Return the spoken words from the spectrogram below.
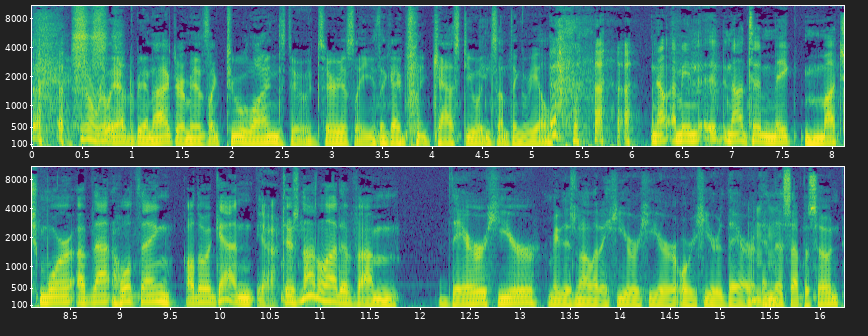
you don't really have to be an actor. I mean, it's like two lines, dude. Seriously, you think I'd like, cast you in something real? now, I mean, not to make much more of that whole thing, although again, Yeah. there's not a lot of um, there, here. Maybe there's not a lot of here, here, or here, there Mm-hmm. in this episode.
